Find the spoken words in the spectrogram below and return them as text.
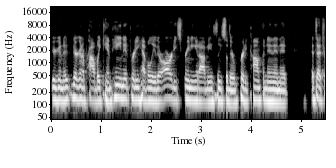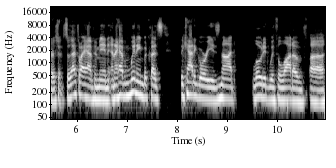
you're going to, they're going to probably campaign it pretty heavily. They're already screening it, obviously. So they're pretty confident in it, etc. et. So that's why I have him in. And I have him winning because the category is not loaded with a lot of uh,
